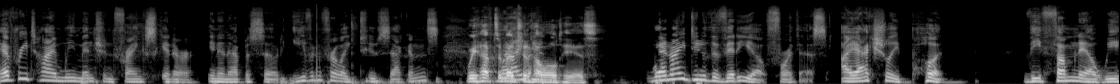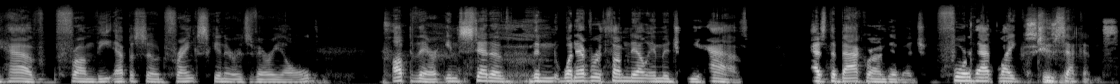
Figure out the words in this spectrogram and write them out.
Every time we mention Frank Skinner in an episode, even for like two seconds, We have to mention how old he is. when I do the video for this, I actually put the thumbnail we have from the episode Frank Skinner is very old up there instead of the whatever thumbnail image we have as the background image for that like two me. seconds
